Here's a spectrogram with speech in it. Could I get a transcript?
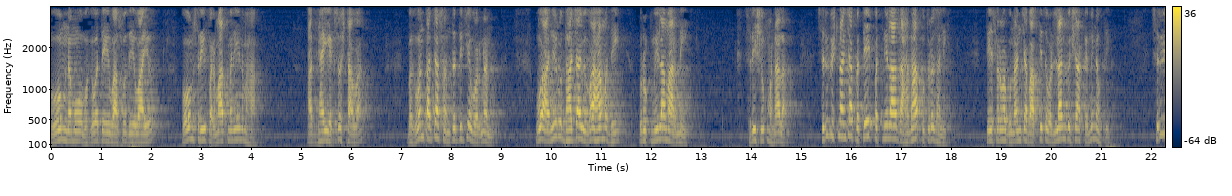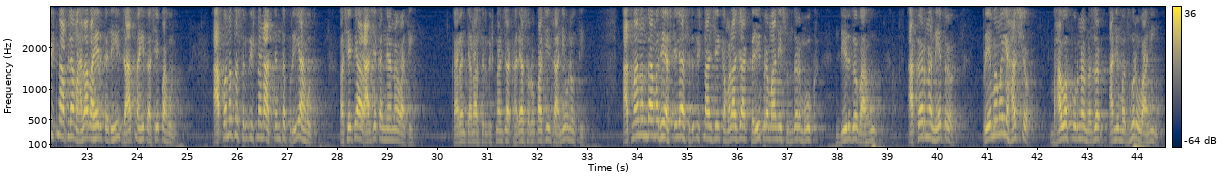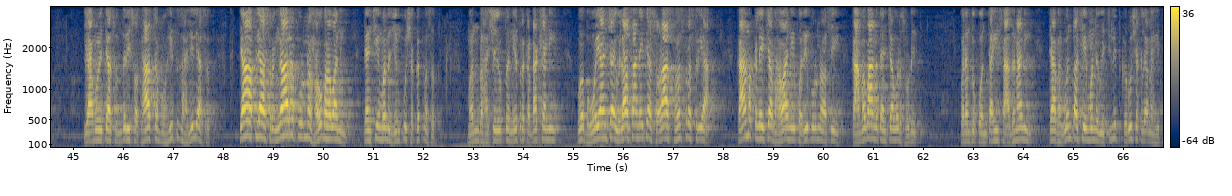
ओम नमो भगवते वासुदेवाय. ओम श्री परमात्मने महा अध्यायी एकसष्टावा. भगवंताच्या संततीचे वर्णन व अनिरुद्धाच्या विवाहामध्ये रुक्मीला मारणे. श्री शुक म्हणाला श्रीकृष्णांच्या प्रत्येक पत्नीला दहा दहा पुत्र झाले. ते सर्व गुणांच्या बाबतीत वडिलांपेक्षा कमी नव्हते. श्रीकृष्ण आपल्या महालाबाहेर कधीही जात नाहीत असे पाहून आपणच श्रीकृष्णांना अत्यंत प्रिय आहोत असे त्या राजकन्यांना वाटे. कारण त्यांना श्रीकृष्णांच्या खऱ्या स्वरूपाची जाणीव नव्हती. आत्मानंदामध्ये असलेल्या श्रीकृष्णांचे कमळाच्या कळीप्रमाणे सुंदर मुख दीर्घ बाहू आकर्ण नेत्र प्रेममयी हास्य भावपूर्ण नजर आणि मधुर वाणी यामुळे त्या सुंदरी स्वतःच मोहित झालेल्या असत. त्या आपल्या शृंगारपूर्ण हावभावानी त्यांचे मन जिंकू शकत नसत. मंद हास्ययुक्त नेत्र कटाक्षाने व भुवयांच्या विलासाने त्या सोळा सहस्र स्त्रिया कामकलेच्या भावाने परिपूर्ण असे कामबान त्यांच्यावर सोडित. परंतु कोणत्याही साधनांनी त्या भगवंताचे मन विचलित करू शकल्या नाहीत.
